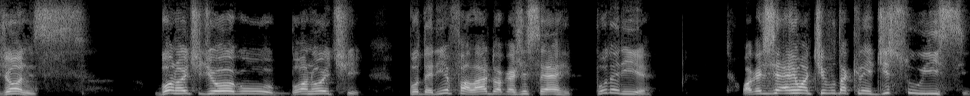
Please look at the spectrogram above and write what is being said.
Jones. Boa noite, Diogo. Boa noite. Poderia falar do HGCR? Poderia. O HGCR é um ativo da Credit Suisse,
